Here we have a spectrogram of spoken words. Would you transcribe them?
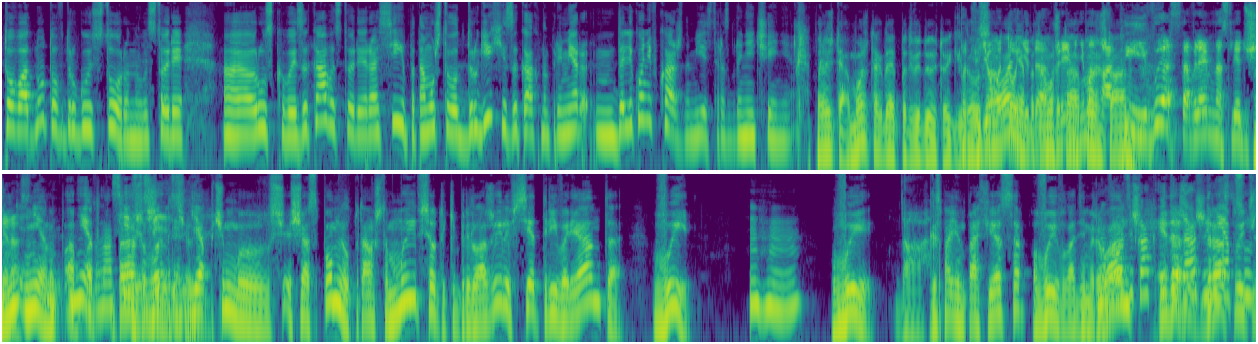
то в одну, то в другую сторону в истории э, русского языка, в истории России, потому что вот в других языках, например, далеко не в каждом есть разграничения. Подождите, а может тогда я подведу итоги Подведем голосования? итоги, да, потому что, времени потому мало. что А ты и вы оставляем на следующий раз. Не, ну, а- Нет, а- у нас есть что вот. Я почему сейчас вспомнил, потому что мы все-таки предложили все три варианта. Вы, Мгм. вы, Да. господин профессор, вы, Владимир Ну, вроде Иванович, как и это даже не здравствуйте, обсуждается.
